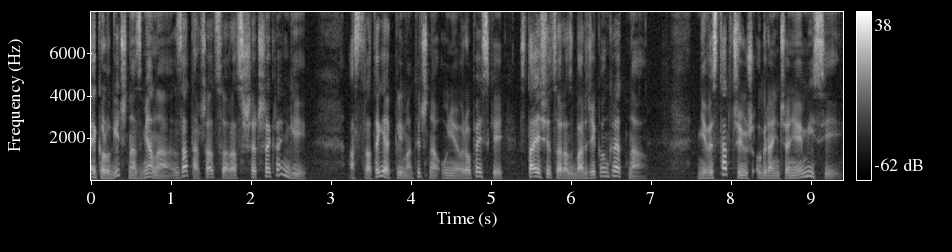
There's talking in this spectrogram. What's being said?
Ekologiczna zmiana zatacza coraz szersze kręgi, a strategia klimatyczna Unii Europejskiej staje się coraz bardziej konkretna. Nie wystarczy już ograniczenie emisji,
